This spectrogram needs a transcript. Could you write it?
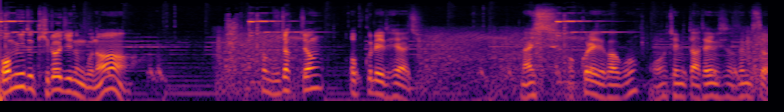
범위도 길어지는구나. 그럼 무작정 업그레이드 해야죠. 나이스, 업그레이드 가고. 어, 재밌다, 재밌어, 재밌어.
